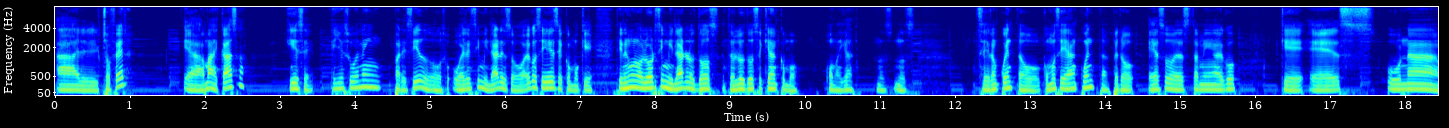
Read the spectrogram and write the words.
al chofer, y a ama de casa, y dice, ellos huelen parecidos o huelen similares o algo así, dice como que tienen un olor similar los dos, entonces los dos se quedan como, oh my god, nos, nos, se dieron cuenta o cómo se dan cuenta, pero eso es también algo que es una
